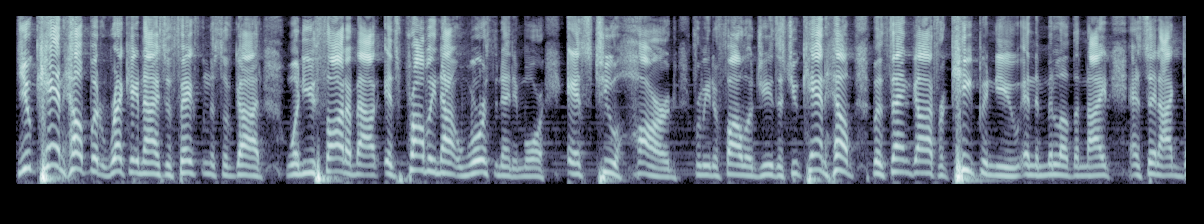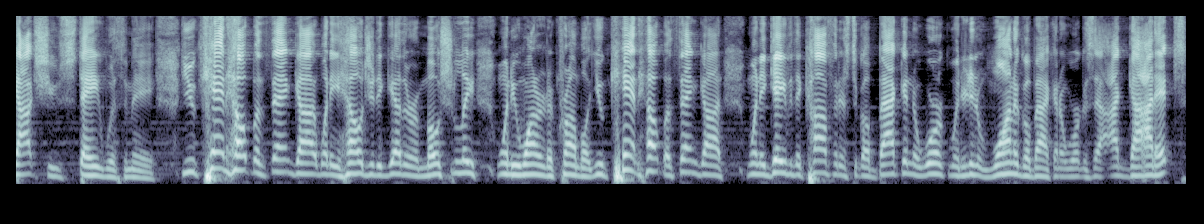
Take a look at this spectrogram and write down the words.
You can't help but recognize the faithfulness of God when you thought about it's probably not worth it anymore. It's too hard for me to follow Jesus. You can't help but thank God for keeping you in the middle of the night and saying, I got you, stay with me. You can't help but thank God when He held you together emotionally when you wanted to crumble. You can't help but thank God when He gave you the confidence to go back into work when you didn't want to go back into work and say, I got it.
